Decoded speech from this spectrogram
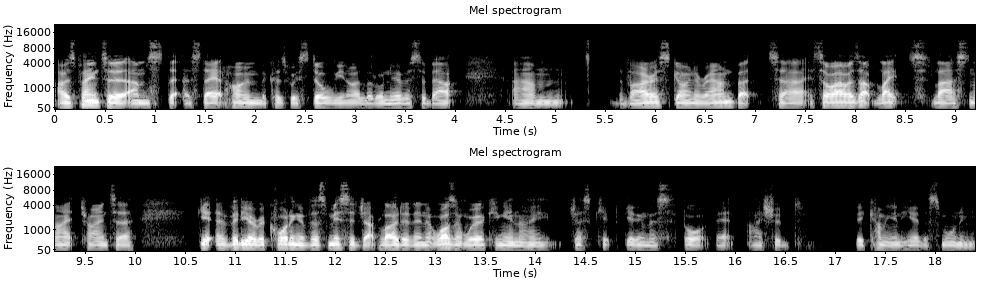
I was planning to um, st- uh, stay at home because we're still, you know, a little nervous about um, the virus going around. But uh, so I was up late last night trying to get a video recording of this message uploaded, and it wasn't working. And I just kept getting this thought that I should be coming in here this morning,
